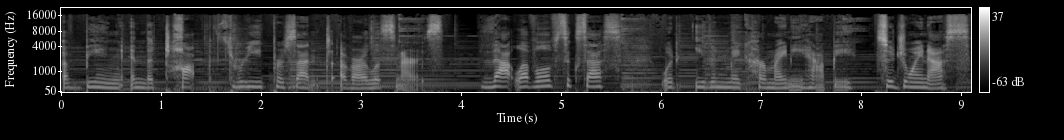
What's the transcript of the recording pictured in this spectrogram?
of being in the top 3% of our listeners. That level of success would even make Hermione happy. So join us.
